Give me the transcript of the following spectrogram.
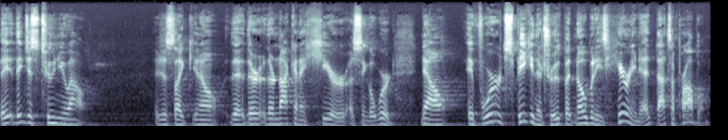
They, they just tune you out. They're just like, you know, they're, they're not going to hear a single word. Now, if we're speaking the truth, but nobody's hearing it, that's a problem.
